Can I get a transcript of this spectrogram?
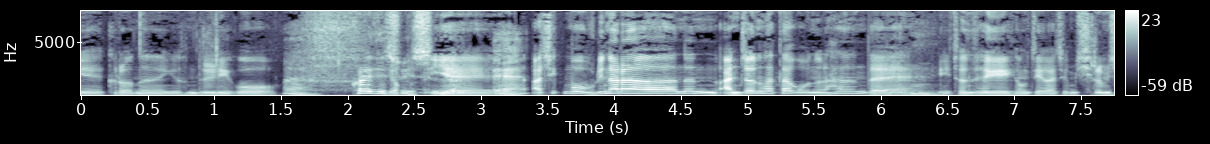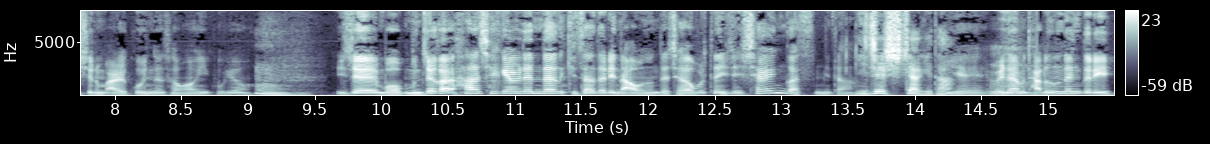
예, 그런 은행이 흔들리고 예. 크레딧 역- 스위스. 예, 예. 아직 뭐 우리나라는 안전하다고는 하는데 음. 이전 세계 경제가 지금 시름시름 앓고 있는 상황이고요. 음. 이제 뭐 문제가 하나씩 해결된다는 기사들이 나오는데 제가 볼 땐 이제 시작인 것 같습니다. 이제 시작이다. 예, 왜냐하면 다른 은행들이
